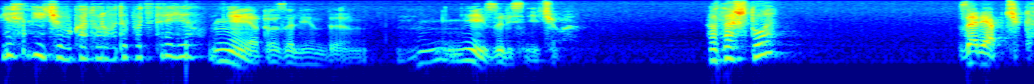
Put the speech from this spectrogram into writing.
лесничего, которого ты подстрелил? Нет, Розалинда, не из-за лесничего. А за что? За рябчика.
